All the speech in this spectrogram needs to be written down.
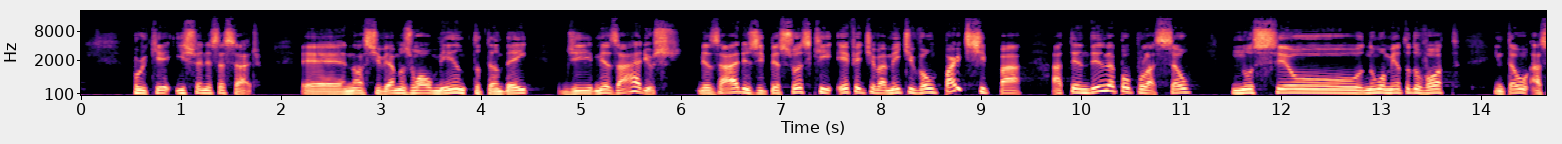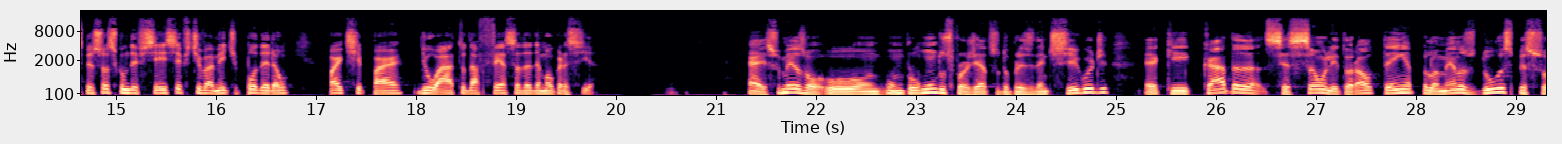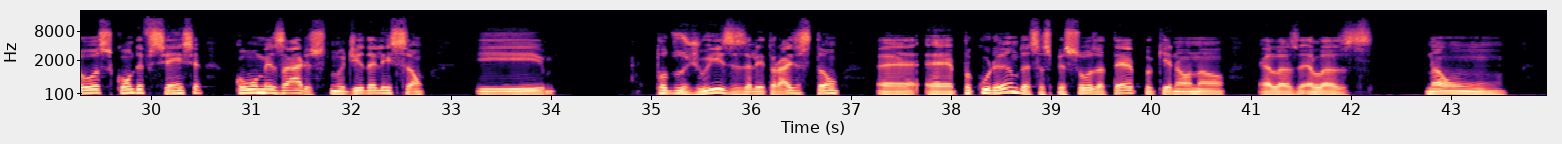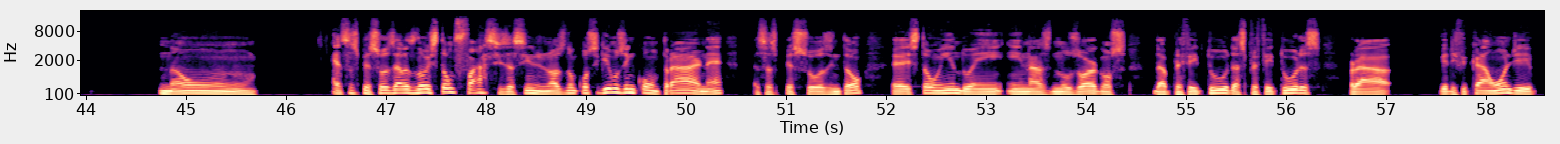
porque isso é necessário. É, nós tivemos um aumento também de mesários, mesários e pessoas que efetivamente vão participar, atendendo a população no seu no momento do voto. Então, as pessoas com deficiência efetivamente poderão participar do ato da festa da democracia. É isso mesmo. O, um, um, dos projetos do presidente Sigurd é que cada sessão eleitoral tenha pelo menos duas pessoas com deficiência como mesários no dia da eleição. E todos os juízes eleitorais estão é, é, procurando essas pessoas, até porque não, não, elas, elas não não essas pessoas elas não estão fáceis assim, nós não conseguimos encontrar, né, essas pessoas. Então é, estão indo em, em nas, nos órgãos da prefeitura, das prefeituras para verificar onde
